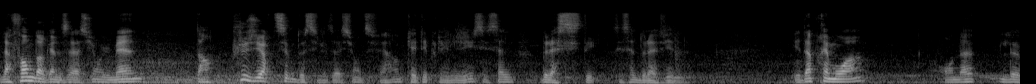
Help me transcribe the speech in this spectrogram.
La forme d'organisation humaine, dans plusieurs types de civilisations différentes, qui a été privilégiée, c'est celle de la cité, c'est celle de la ville. Et d'après moi, on a euh,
